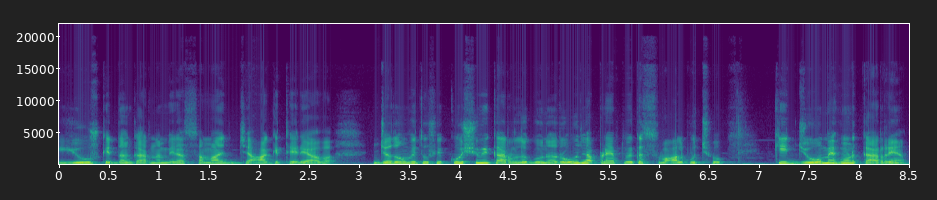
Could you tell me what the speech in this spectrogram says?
ਯੂਜ਼ ਕਿਦਾਂ ਕਰਨਾ, ਮੇਰਾ ਸਮਾਂ ਜਾ ਕਿੱਥੇ ਰਿਹਾ ਵਾ। ਜਦੋਂ ਵੀ ਤੁਸੀਂ ਕੁਝ ਵੀ ਕਰਨ ਲੱਗੋ ਨਾ, ਰੋਜ਼ ਆਪਣੇ ਆਪ ਤੋਂ ਇੱਕ ਸਵਾਲ ਪੁੱਛੋ ਕਿ ਜੋ ਮੈਂ ਹੁਣ ਕਰ ਰਿਹਾ,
